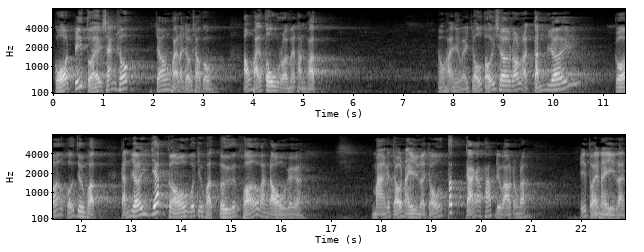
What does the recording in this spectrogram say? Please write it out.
của trí tuệ sáng suốt, chứ không phải là chỗ sau cùng. Không phải tu rồi mới thành phật không phải như vậy. Chỗ tối sơ đó là cảnh giới của của chư phật. Cảnh giới giác ngộ của chư phật từ cái thuở ban đầu cái kìa. Mà cái chỗ này là chỗ tất cả các pháp đều vào trong đó. Trí tuệ này là,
